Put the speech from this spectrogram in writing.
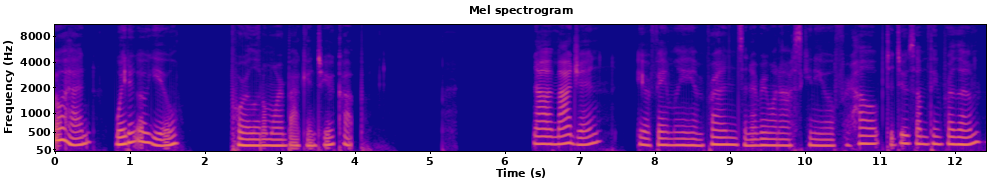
Go ahead, way to go, you. Pour a little more back into your cup. Now imagine your family and friends and everyone asking you for help to do something for them.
